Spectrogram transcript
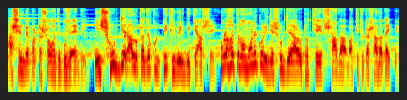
আসেন ব্যাপারটা সহজে বুঝাই দেই। এই সূর্যের আলোটা যখন পৃথিবীর দিকে আসে, আমরা হয়তো বা মনে করি যে সূর্যের আলোটা হচ্ছে সাদা বা কিছুটা সাদা টাইপের।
